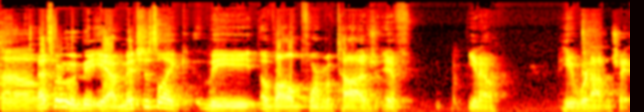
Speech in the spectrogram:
Um, That's what it would be. Yeah, Mitch is like the evolved form of Taj if, you know, he were not in shape.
